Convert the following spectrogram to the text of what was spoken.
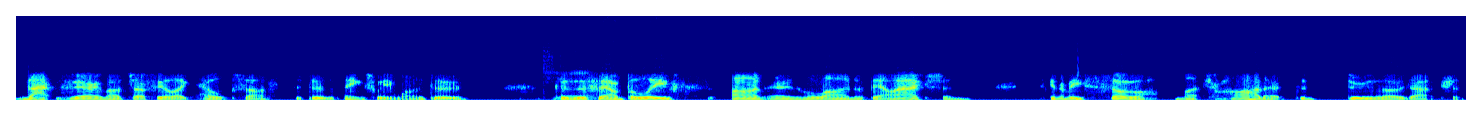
that very much I feel like helps us to do the things we want to do. Because if our beliefs aren't in line with our actions, it's going to be so much harder to do those actions.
